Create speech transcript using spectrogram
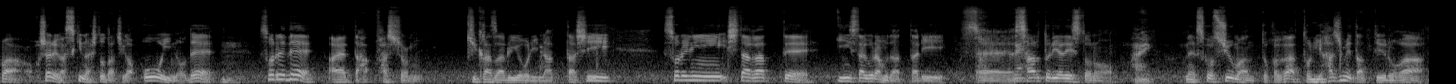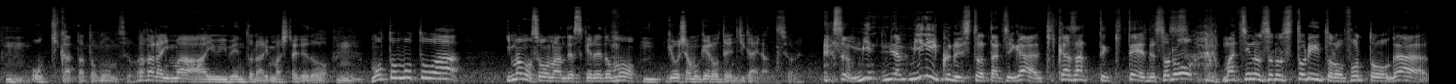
まあおしゃれが好きな人たちが多いので、うんそれでああやったファッションに着飾るようになったしそれに従ってインスタグラムだったり、ね。えーサルトリアリストの、はい。ね、スコット・シューマンとかが取り始めたっていうのがうん。大きかったと思うんですよ。だから今ああいうイベントになりましたけどうん。もともとは今もそうなんですけれども、業者向けの展示会なんですよね。そうみみんな見に来る人たちが着飾ってきてでその街のそのストリートのフォトが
